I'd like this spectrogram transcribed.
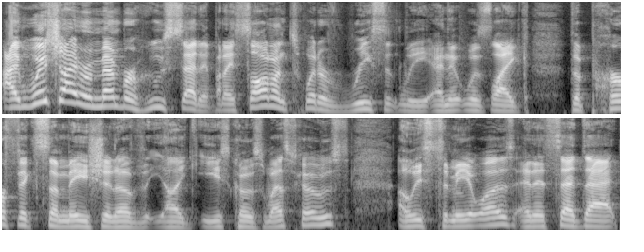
I wish I remember who said it, but I saw it on Twitter recently, and it was like the perfect summation of like East Coast, West Coast. At least to me, it was, and it said that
